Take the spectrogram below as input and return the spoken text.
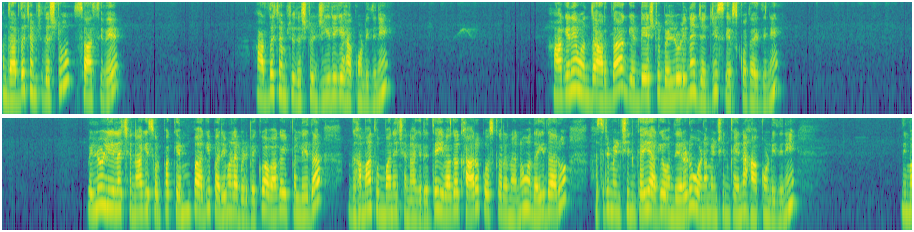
ಒಂದು ಅರ್ಧ ಚಮಚದಷ್ಟು ಸಾಸಿವೆ, ಅರ್ಧ ಚಮಚದಷ್ಟು ಜೀರಿಗೆ ಹಾಕ್ಕೊಂಡಿದ್ದೀನಿ ಹಾಗೆಯೇ ಒಂದು ಅರ್ಧ ಗೆಡ್ಡೆಯಷ್ಟು ಬೆಳ್ಳುಳ್ಳಿನ ಜಜ್ಜಿ ಸೇರಿಸ್ಕೋತಾ ಇದ್ದೀನಿ. ಬೆಳ್ಳುಳ್ಳಿ ಎಲ್ಲ ಚೆನ್ನಾಗಿ ಸ್ವಲ್ಪ ಕೆಂಪಾಗಿ ಪರಿಮಳ ಬಿಡಬೇಕು. ಆವಾಗ ಈ ಪಲ್ಯದ ಘಮ ತುಂಬಾ ಚೆನ್ನಾಗಿರುತ್ತೆ. ಇವಾಗ ಖಾರಕ್ಕೋಸ್ಕರ ನಾನು ಒಂದು ಐದಾರು ಹಸಿರು ಮೆಣಸಿನ್ಕಾಯಿ ಹಾಗೆ ಒಂದೆರಡು ಒಣಮೆಣಸಿನ್ಕಾಯಿನ ಹಾಕ್ಕೊಂಡಿದ್ದೀನಿ ನಿಮ್ಮ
